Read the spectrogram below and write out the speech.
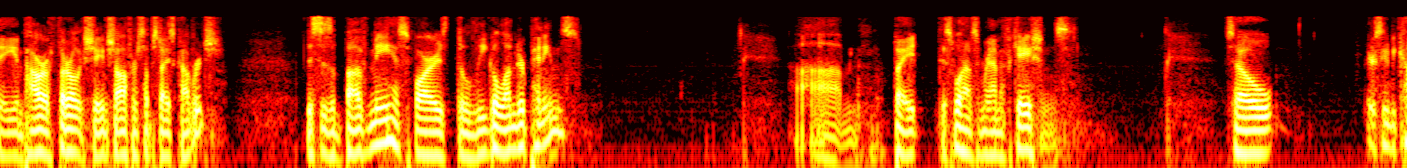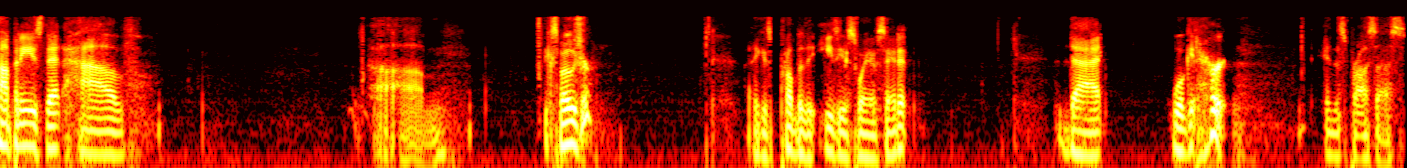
they empower a federal exchange to offer subsidized coverage. This is above me as far as the legal underpinnings, um, but this will have some ramifications. So there's going to be companies that have um, exposure I think is probably the easiest way of saying it, that will get hurt in this process.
